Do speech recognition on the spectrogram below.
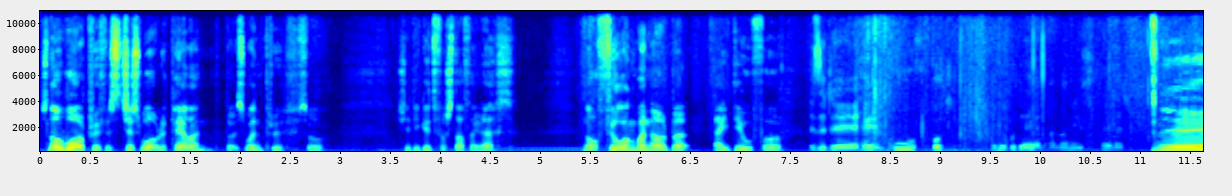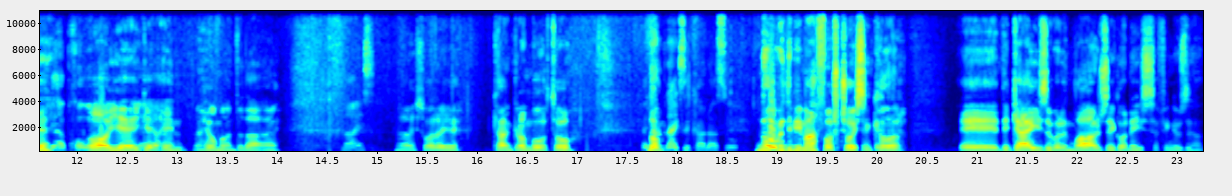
It's not waterproof, it's just water repellent, but it's windproof, so should be good for stuff like this. Not full on winter, but ideal for. Is it a helm-proof foot? Can you put a helm underneath? Helmet? Nah. Yeah, probably. Oh yeah, you get a, a helmet under that. Aye. Nice. No, it's alright. Eh? Can't grumble at all. I No. don't like the colour so. No, it wouldn't be my first choice in colour. Uh, the guys that were in large, they got nice. I think it was a,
